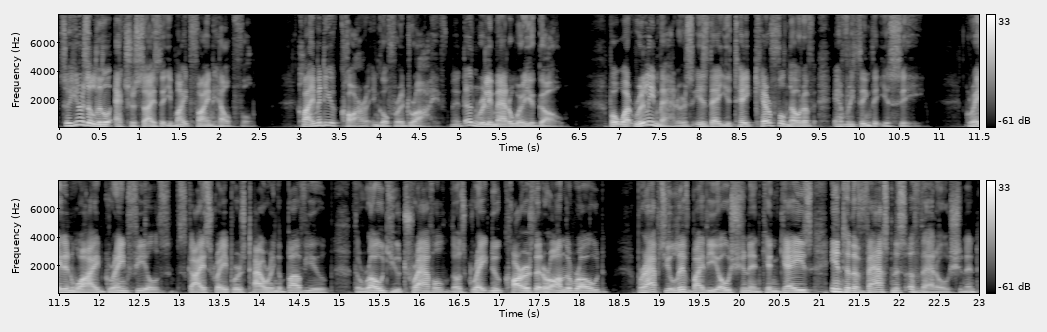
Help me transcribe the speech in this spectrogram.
So here's a little exercise that you might find helpful. Climb into your car and go for a drive. It doesn't really matter where you go. But what really matters is that you take careful note of everything that you see. Great and wide grain fields, skyscrapers towering above you, the road you travel, those great new cars that are on the road. Perhaps you live by the ocean and can gaze into the vastness of that ocean and,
